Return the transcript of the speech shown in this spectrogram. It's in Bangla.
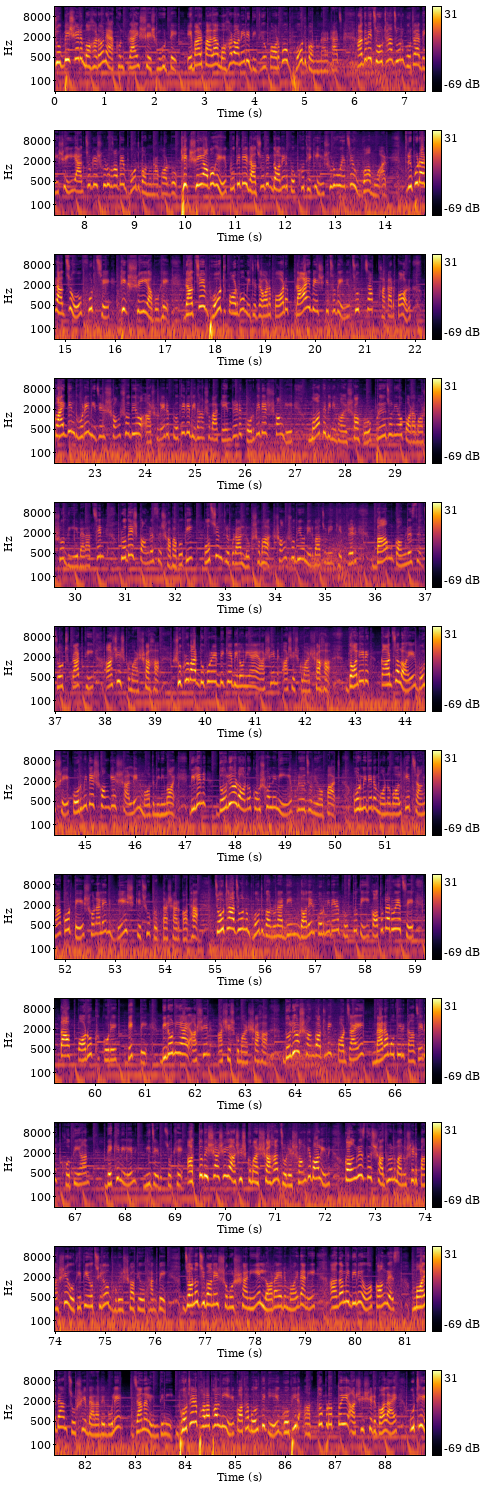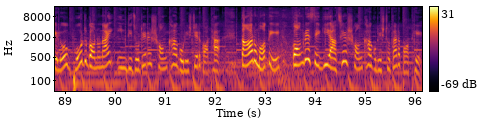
চব্বিশের মহারণ এখন প্রায় শেষ মুহূর্তে। এবার পালা মহারণের দ্বিতীয় পর্ব ভোট গণনার কাজ। আগামী চৌঠা জুন গোটা দেশেই একযোগে শুরু হবে ভোট গণনা পর্ব। ঠিক সেই আবহে প্রতিটি রাজনৈতিক দলের পক্ষ থেকে শুরু হয়েছে ওয়ামওয়ার ত্রিপুরা রাজ্য ফুটছে ঠিক সেই আবহে রাজ্যে ভোট পর্ব মিটে যাওয়ার পর প্রায় বেশ কিছুদিন চুপচাপ থাকার পর কয়েকদিন ধরে নিজের সংসদীয় আসনের প্রতিটি বিধানসভা কেন্দ্রের কর্মীদের সঙ্গে মত বিনিময় সহ প্রয়োজনীয় পরামর্শ দিয়ে বেড়াচ্ছেন প্রদেশ কংগ্রেসের সভাপতি, পশ্চিম ত্রিপুরার লোকসভা সংসদীয় নির্বাচনী ক্ষেত্রের বাম কংগ্রেস জোট প্রার্থী আশিস কুমার সাহা। শুক্রবার দুপুরের দিকে বিলোনিয়ায় আসেন আশিস কুমার সাহা। দলের কার্যালয়ে বসে কর্মীদের সঙ্গে সারলেন মত বিনিময়। দিলেন দলীয় রণকৌশলে নিয়ে প্রয়োজনীয় পাঠ। কর্মীদের মনোবলকে চাঙ্গা করতে শোনালেন বেশ কিছু প্রত্যাশার কথা। চৌঠা জুন ভোট গণনার দিন দলের কর্মীদের প্রস্তুতি কতটা রয়েছে তা পরখ করে দেখতে বিলোনিয়ায় আসেন আশিস কুমার সাহা। দলীয় সাংগঠনিক পর্যায়ে মেরামতির কাজের খতিয়ান দেখে নিলেন নিজের চোখে। আত্মবিশ্বাসী আশিস কুমার সাহা জোরের সঙ্গে বলেন কংগ্রেস সাধারণ মানুষের পাশে অতীতেও ছিল, ভবিষ্যতেও থাকবে। জনজীবনের সমস্যা নিয়ে লড়াইয়ের ময়দানে আগামী দিনেও কংগ্রেস ময়দান চষে বেড়াবে বলে জানালেন তিনি। ভোটের ফলাফল নিয়ে কথা বলতে গিয়ে গভীর আত্মপ্রত্যয়ী আশিসের গলায় উঠে এলো ভোট গণনায় ইন্ডি জোটের সংখ্যাগরিষ্ঠের কথা। তার মতে, কংগ্রেস এগিয়ে আছে সংখ্যাগরিষ্ঠতার পথে।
